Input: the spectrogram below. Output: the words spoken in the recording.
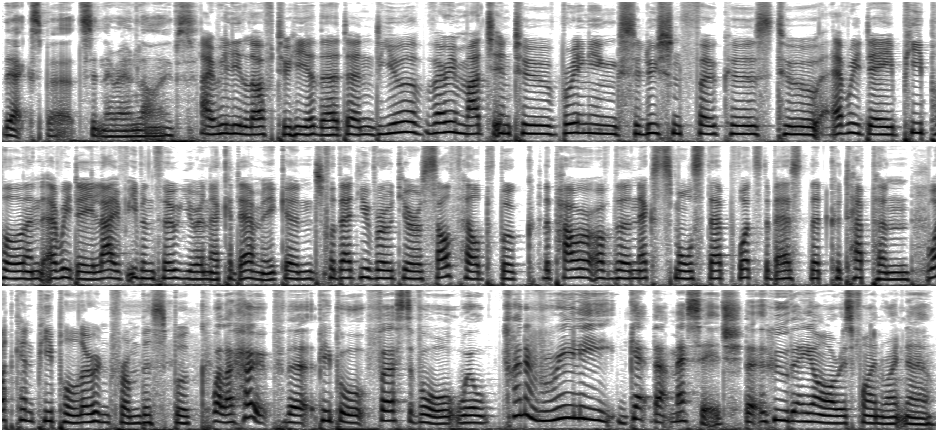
the experts in their own lives. I really love to hear that. And you're very much into bringing solution focus to everyday people and everyday life, even though you're an academic. And for that, you wrote your self help book, The Power of the Next Small Step What's the Best That Could Happen? What can people learn from this book? Well, I hope that people, first of all, will kind of really get that message that who they are is fine right now.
